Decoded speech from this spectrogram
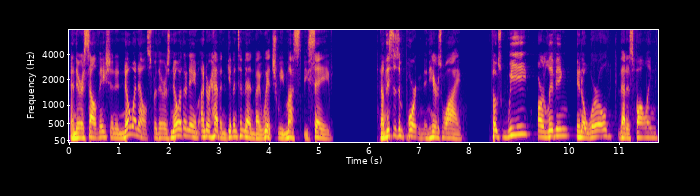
And there is salvation in no one else, for there is no other name under heaven given to men by which we must be saved. Now, this is important, and here's why. Folks, we are living in a world that is falling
